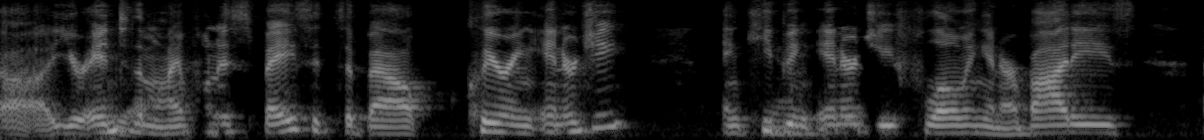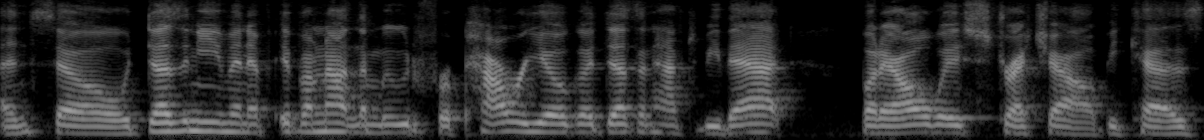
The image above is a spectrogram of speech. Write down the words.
uh, you're into yeah. the mindfulness space, it's about clearing energy and keeping yeah. energy flowing in our bodies. And so it doesn't even if, if I'm not in the mood for power yoga, it doesn't have to be that, but I always stretch out because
